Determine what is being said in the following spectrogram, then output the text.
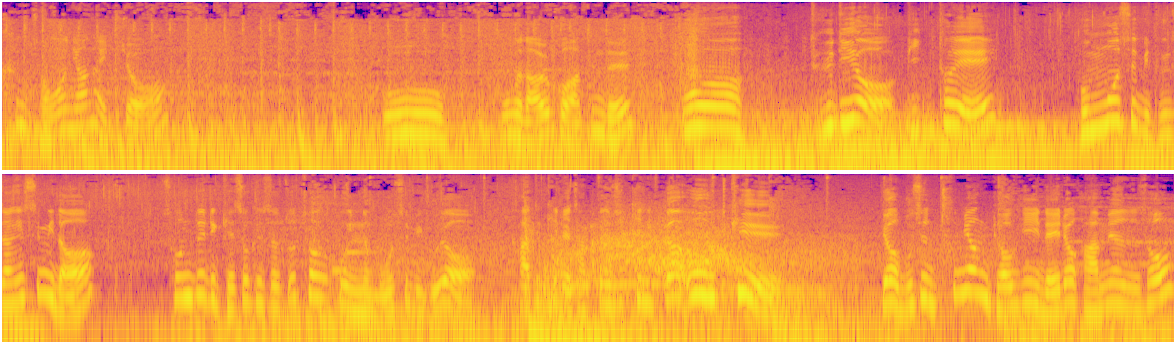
큰 정원이 하나 있죠? 오 뭔가 나올 것 같은데? 우와 드디어 빅터의 본 모습이 등장했습니다. 손들이 계속해서 쫓아오고 있는 모습이고요. 카드키를 작동시키니까 오 어떡해. 야 무슨 투명 벽이 내려가면서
